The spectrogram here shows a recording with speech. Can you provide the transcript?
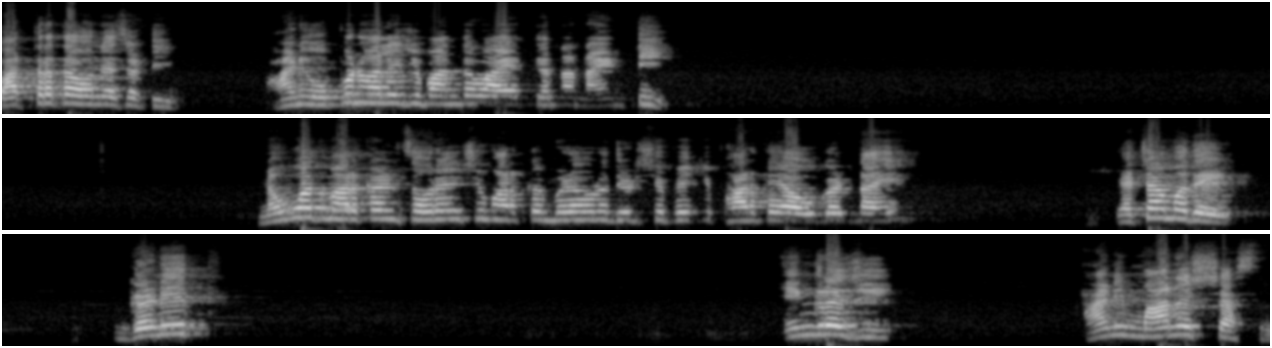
पात्रता होण्यासाठी. आणि ओपनवाले जे बांधव आहेत त्यांना नाईन्टी नव्वद मार्क आणि चौऱ्याऐंशी मार्क मिळवणं दीडशे पैकी फार काही अवघड नाही. याच्यामध्ये गणित इंग्रजी आणि मानसशास्त्र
